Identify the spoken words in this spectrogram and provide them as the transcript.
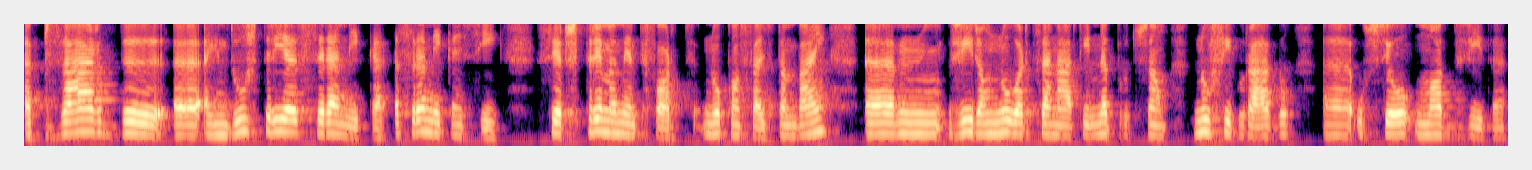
apesar de a, a, indústria cerâmica, a cerâmica em si, ser extremamente forte no Conselho também, um, viram no artesanato e na produção, no figurado, uh, o seu modo de vida.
